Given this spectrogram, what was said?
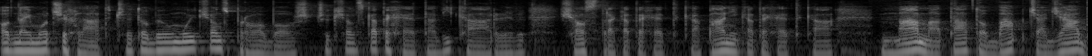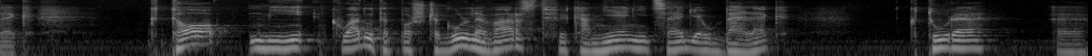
od najmłodszych lat. Czy to był mój ksiądz proboszcz, czy ksiądz katecheta, wikary, siostra katechetka, pani katechetka, mama, tato, babcia, dziadek. Kto mi kładł te poszczególne warstwy kamieni, cegieł, belek, które e,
